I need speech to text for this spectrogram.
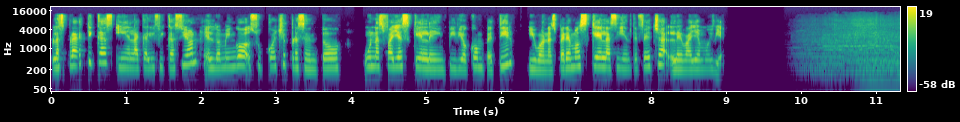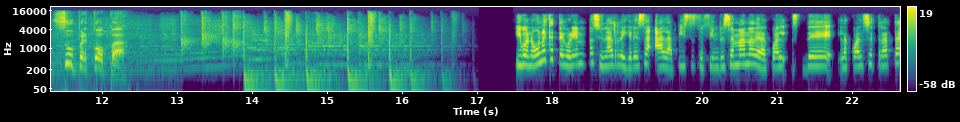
las prácticas y en la calificación. El domingo su coche presentó unas fallas que le impidió competir y bueno, esperemos que la siguiente fecha le vaya muy bien. Supercopa. Y bueno, una categoría nacional regresa a la pista este fin de semana, de la cual, de la cual se trata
